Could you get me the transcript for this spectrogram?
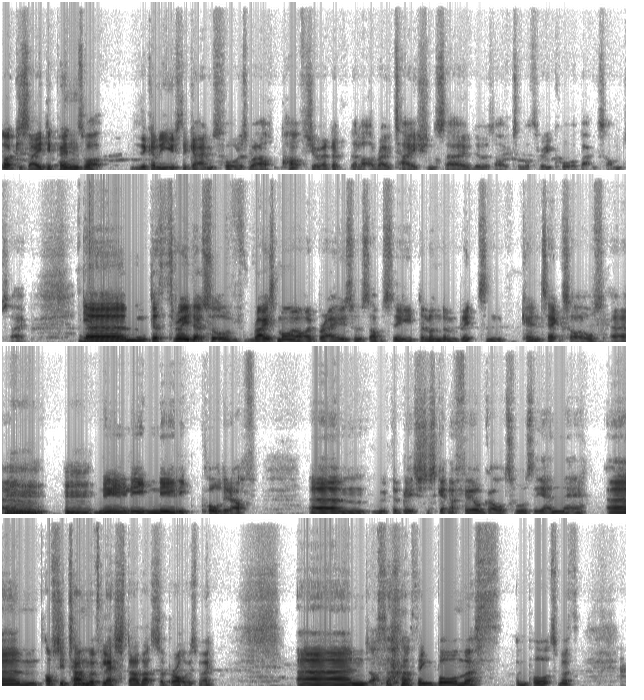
like you say, it depends what they're going to use the games for as well. Hertfordshire had a, a, lot of rotation, so there was like two or three quarterbacks on. So yeah. um, the three that sort of raised my eyebrows was obviously the London Blitz and Kent Exiles. Um, mm, mm. Nearly, nearly pulled it off um, with the Blitz just getting a field goal towards the end there. Um, obviously, Tamworth Leicester that surprised me, and I, th- I think Bournemouth and Portsmouth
